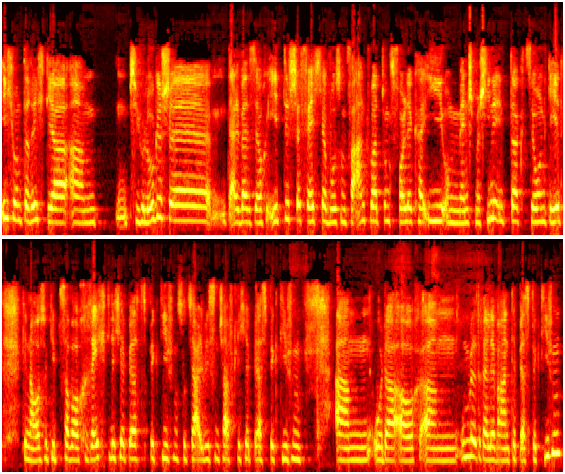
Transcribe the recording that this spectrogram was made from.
ich unterrichte ja ähm, psychologische, teilweise auch ethische Fächer, wo es um verantwortungsvolle KI, um Mensch-Maschine-Interaktion geht. Genauso gibt es aber auch rechtliche Perspektiven, sozialwissenschaftliche Perspektiven ähm, oder auch ähm, umweltrelevante Perspektiven.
